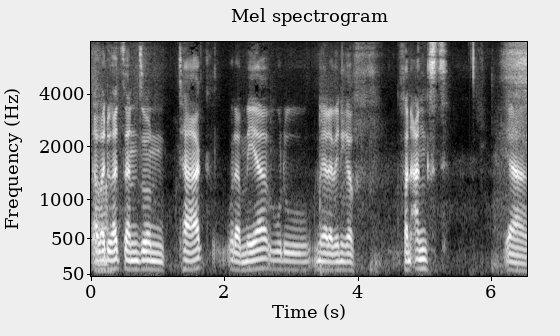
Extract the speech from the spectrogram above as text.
Aber du hattest dann so einen Tag oder mehr, wo du mehr oder weniger von Angst ja,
